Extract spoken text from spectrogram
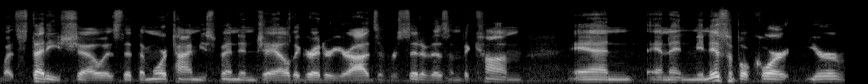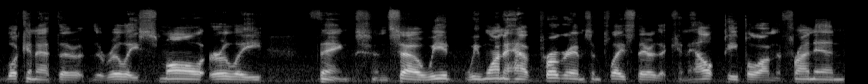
what studies show is that the more time you spend in jail, the greater your odds of recidivism become. And and in municipal court, you're looking at the the really small early things. And so we we want to have programs in place there that can help people on the front end,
